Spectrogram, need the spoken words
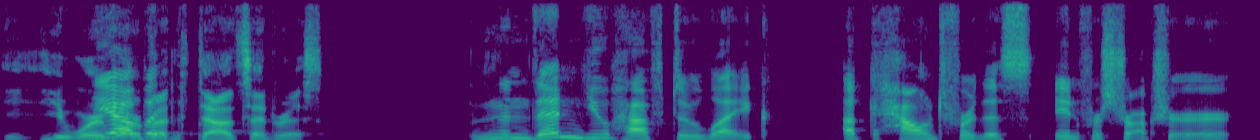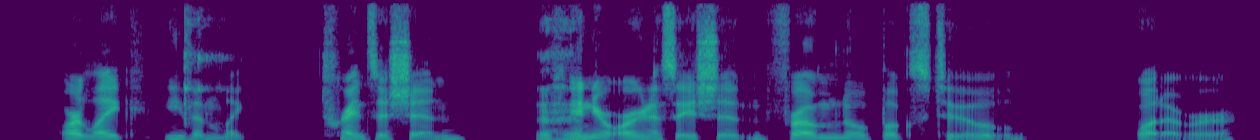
you worry Yeah, more about the downside risk. and then you have to like account for this infrastructure or like even like transition Mhm. in your organization from notebooks to whatever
